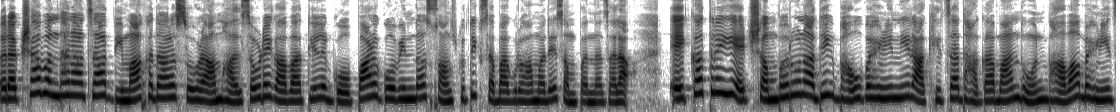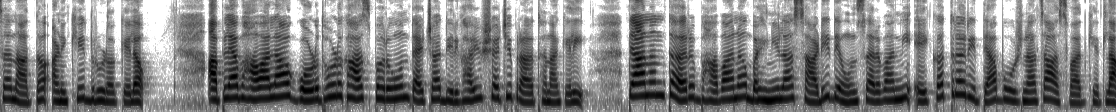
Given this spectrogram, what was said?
रक्षाबंधनाचा दिमाखदार सोहळा म्हालसवडे गावातील गोपाळ गोविंद सांस्कृतिक सभागृहामध्ये संपन्न झाला. एकत्र येत शंभरहून अधिक भाऊ बहिणींनी राखीचा धागा बांधून भावा बहिणीचं नातं आणखी दृढ केलं. आपल्या भावाला गोडधोड घास भरवून त्याच्या दीर्घायुष्याची प्रार्थना केली. त्यानंतर भावानं बहिणीला साडी देऊन सर्वांनी एकत्ररित्या भोजनाचा आस्वाद घेतला.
